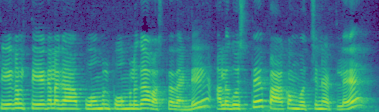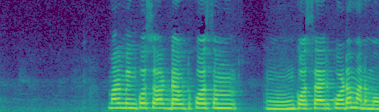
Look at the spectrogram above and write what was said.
తీగలు తీగలుగా పోములు పోములుగా వస్తుందండి. అలాగొస్తే పాకం వచ్చినట్లే. మనం ఇంకోసారి డౌట్ కోసం ఇంకోసారి కూడా మనము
